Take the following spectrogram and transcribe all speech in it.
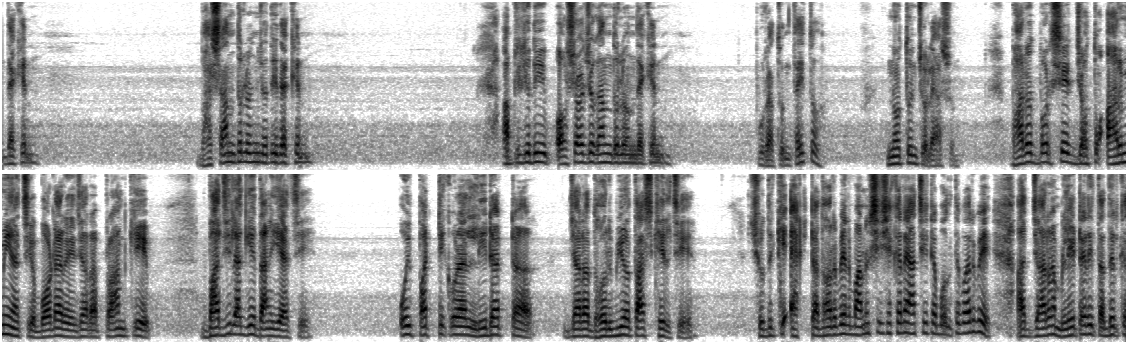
দেখেন, ভাষা আন্দোলন যদি দেখেন, আপনি যদি অসহযোগ আন্দোলন দেখেন, পুরাতন তাই তো? নতুন চলে আসুন। ভারতবর্ষের যত আর্মি আছে বর্ডারে যারা প্রাণকে বাজি লাগিয়ে দাঁড়িয়ে আছে। ওই পার্টিকুলার লিডারটা যারা ধর্মীয় তাস খেলছে, শুধু কি একটা ধর্মের মানুষই সেখানে আছে এটা বলতে পারবে? আর যারা মিলিটারি তাদেরকে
